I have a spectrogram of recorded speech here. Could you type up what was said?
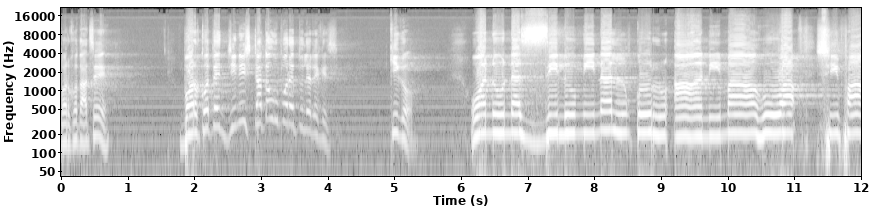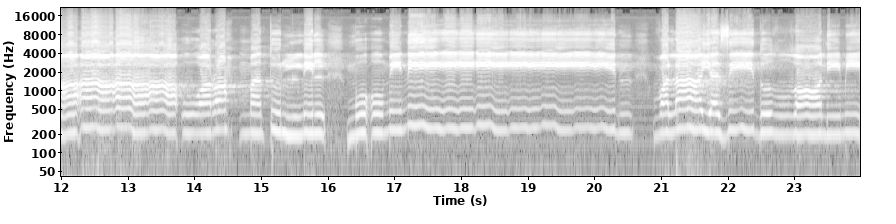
বরকত আছে? বরকতের জিনিসটা তো উপরে তুলে রেখেছি কি গো وننزل من القرآن ما هو شفاء ورحمة للمؤمنين ولا يزيد الظالمين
